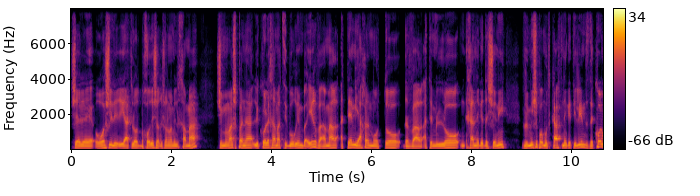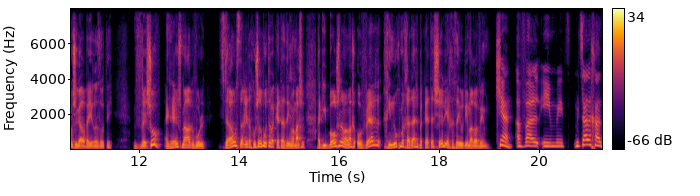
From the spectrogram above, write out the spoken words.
של אה, ראש עיריית לוד בחודש הראשון למלחמה שממש פנה לכל אחד מהציבורים בעיר ואמר אתם יחד מאותו דבר אתם לא אחד נגד השני ומי שפה מותקף נגד טילים זה כל מי שגר בעיר הזאת. ושוב אני אתחיל משמר הגבול סדרה מוסרית אחוש שרמוטה בקטע הזה היא ממש הגיבור שלה ממש עובר חינוך מחדש בקטע של יחסי יהודים ערבים. כן, אבל היא מצ- מצד אחד,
